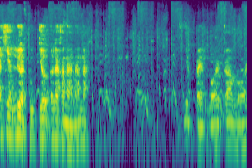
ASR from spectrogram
อ้เหี้ยเลือดกูเยอะอะไรขนาดนั้นนะเยอะแปดร้อยเก้าร้อย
